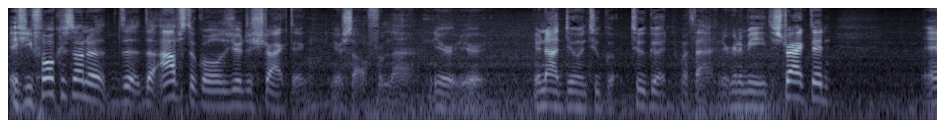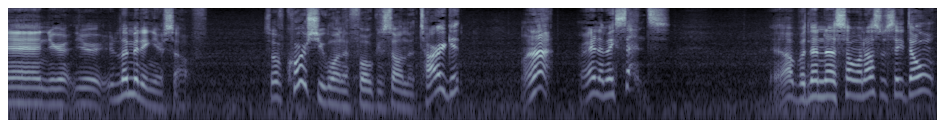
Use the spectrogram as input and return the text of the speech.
if you focus on the, the, the obstacles, you're distracting yourself from that. You're you're you're not doing too good, too good with that. You're going to be distracted, and you're, you're you're limiting yourself. So of course you want to focus on the target. Why not? Right? That makes sense. Yeah, but then uh, someone else would say, don't.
